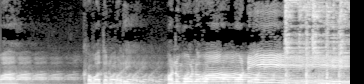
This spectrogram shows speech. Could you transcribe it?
આમાં ખવા તને અન બોલવા મોડી.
